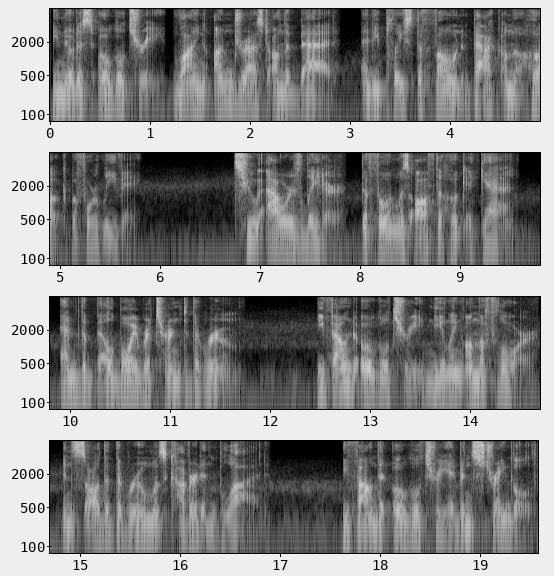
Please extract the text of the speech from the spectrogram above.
He noticed Ogletree lying undressed on the bed, and he placed the phone back on the hook before leaving. Two hours later, the phone was off the hook again, and the bellboy returned to the room. He found Ogletree kneeling on the floor and saw that the room was covered in blood. He found that Ogletree had been strangled,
